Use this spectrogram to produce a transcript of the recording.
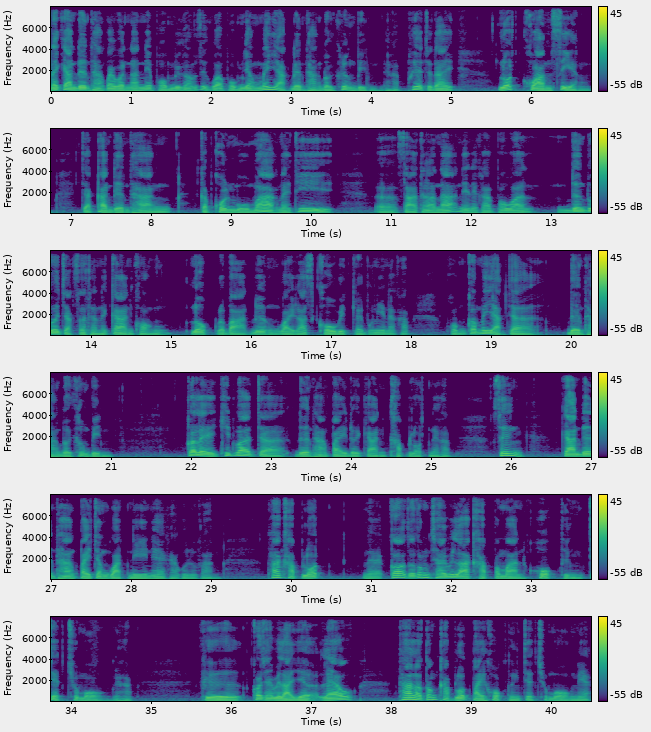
ในการเดินทางไปวันนั้นเนี่ยผมมีความรู้สึกว่าผมยังไม่อยากเดินทางโดยเครื่องบินนะครับ เพื่อจะได้ลดความเสี่ยงจากการเดินทางกับคนหมู่มากในที่ สาธารณะเนี่ยนะครับ เพราะว่าเนื่องด้วยจากสถานการณ์ของโรคระบาดเรื่องไวรัสโควิดอะไรพวกนี้นะครับ ผมก็ไม่อยากจะเดินทางโดยเครื่องบิน ก็เลยคิดว่าจะเดินทางไปโดยการขับรถนะครับ ซึ่งการเดินทางไปจังหวัดนี้เนี่ยครับคุณผู้ฟัง ถ้าขับรถนะก็จะต้องใช้เวลาขับประมาณ 6-7 ชั่วโมงนะครับ คือก็ใช้เวลาเยอะแล้วถ้าเราต้องขับรถไป 6-7 ชั่วโมงเนี่ย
